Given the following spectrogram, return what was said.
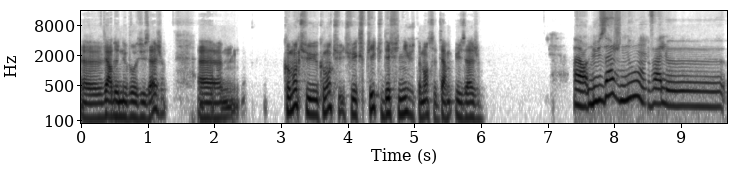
vers de nouveaux usages. comment tu, comment tu, tu expliques, tu définis justement ce terme usage? Alors, l'usage, nous, on va le.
